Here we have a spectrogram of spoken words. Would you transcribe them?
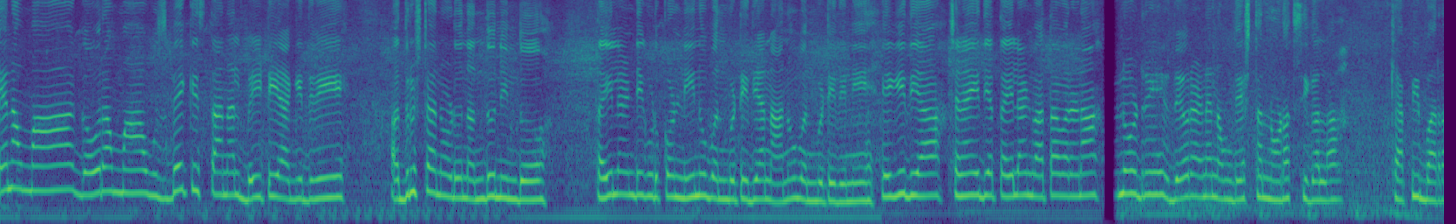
ಏನಮ್ಮ, ಗೌರಮ್ಮ ಉಜ್ಬೇಕಿಸ್ತಾನಲ್ಲಿ ಭೇಟಿ ಆಗಿದ್ವಿ ಅದೃಷ್ಟ ನೋಡು ನಂದು, ನಿಂದು. ಥೈಲ್ಯಾಂಡಿಗೆ ಹುಡ್ಕೊಂಡು ನೀನು ಬಂದ್ಬಿಟ್ಟಿದ್ಯಾ ನಾನು ಬಂದ್ಬಿಟ್ಟಿದ್ದೀನಿ. ಹೇಗಿದ್ಯಾ? ಚೆನ್ನಾಗಿದ್ಯಾ ಥೈಲ್ಯಾಂಡ್ ವಾತಾವರಣ? ನೋಡ್ರಿ ದೇವರಣ್ಣ ನಮ್ಮ ದೇಶದಲ್ಲಿ ನೋಡೋಕೆ ಸಿಗಲ್ಲ. ಕ್ಯಾಪಿ ಬರ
